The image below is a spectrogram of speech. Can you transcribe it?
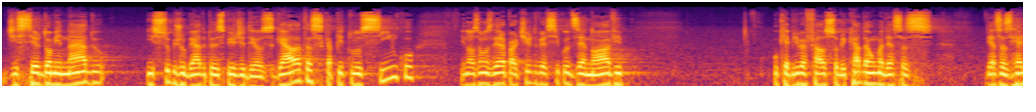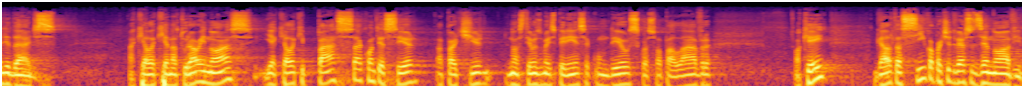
de ser dominado e subjugado pelo Espírito de Deus. Gálatas, capítulo 5, e nós vamos ler a partir do versículo 19 o que a Bíblia fala sobre cada uma dessas, dessas realidades. Aquela que é natural em nós e aquela que passa a acontecer a partir de nós termos uma experiência com Deus, com a Sua palavra. Ok? Gálatas 5, a partir do verso 19.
